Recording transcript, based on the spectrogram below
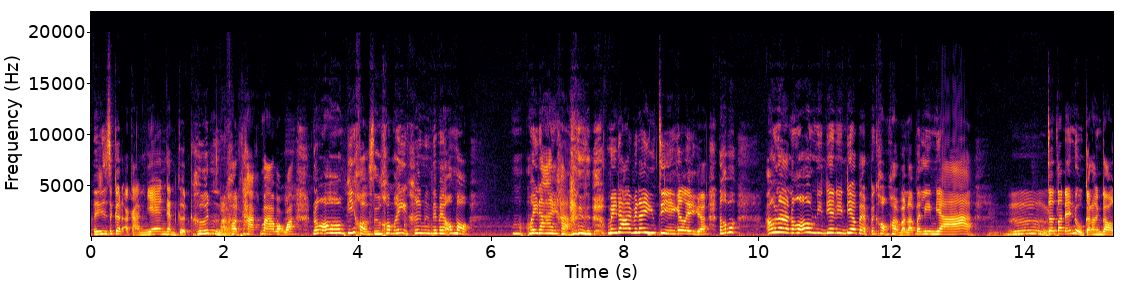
แล้วทีนี้จะเกิดอาการแย่งกันเกิดขึ้นอ่า เขาทักมาบอกว่า น้องออมพี่ขอซื้อคอมให้อีกเครื่องนึงได้ไหมออมบอก ไม่ไม่ได้ค่ะ ไม่ได้ไม่ได้จริงๆอะไรอย่างเงี้ยแล้วเขาบอกเอาล่ะน้องออมนิดเดียวนิดเดียวแบบเป็นของขวัญวันรับปริญญาๆอืมจนตอนนี้หนูกำลังดอง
